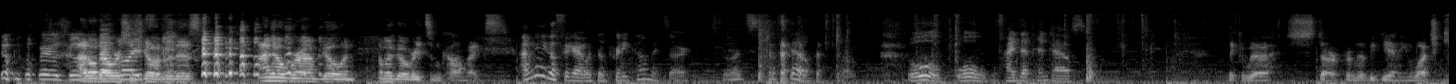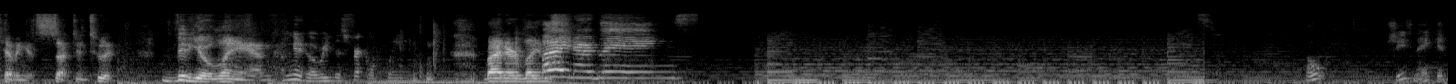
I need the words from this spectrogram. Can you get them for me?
I don't know where I was going I don't know where she's going with this. I know where I'm going. I'm gonna go read some comics. I'm gonna go figure out what the pretty comics are. So let's let's go. oh, oh, hide that penthouse. I think I'm gonna start from the beginning. Watch Kevin get sucked into it. Video land. I'm gonna go read this Freckle Queen. Bye, nerdlings. Bye, nerdlings! She's naked.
